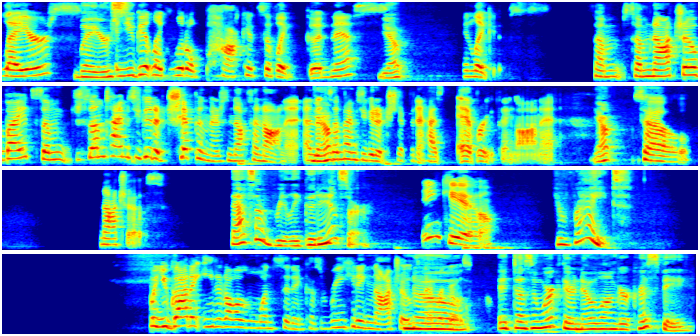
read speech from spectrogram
Layers. Layers. And you get like little pockets of like goodness. Yep. And like some some nacho bites. Some sometimes you get a chip and there's nothing on it. And then Yep. sometimes you get a chip and it has everything on it. Yep. So nachos. That's a really good answer. Thank you. You're right. But you got to eat it all in one sitting because reheating nachos never no, it doesn't work. They're no longer crispy.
